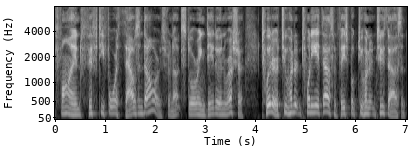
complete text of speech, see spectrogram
fined $54,000 for not storing data in Russia. Twitter, 228,000, Facebook, 202,000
